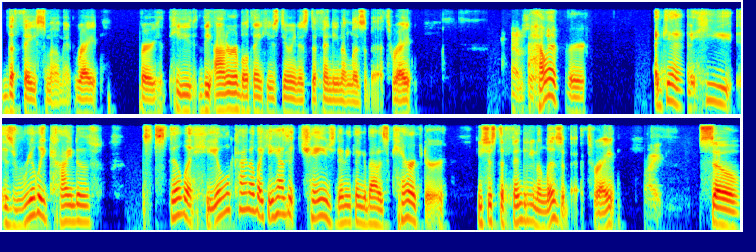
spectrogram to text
the face moment, right? where he the honorable thing he's doing is defending Elizabeth, right? Absolutely. However, again, he is really kind of still a heel, kind of like he hasn't changed anything about his character. He's just defending Elizabeth, right? Right. So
